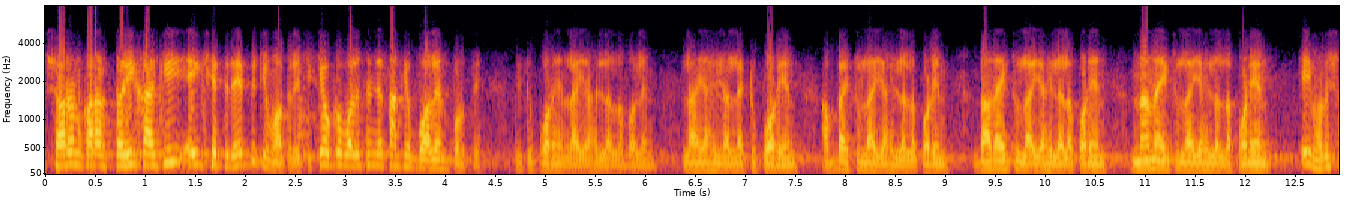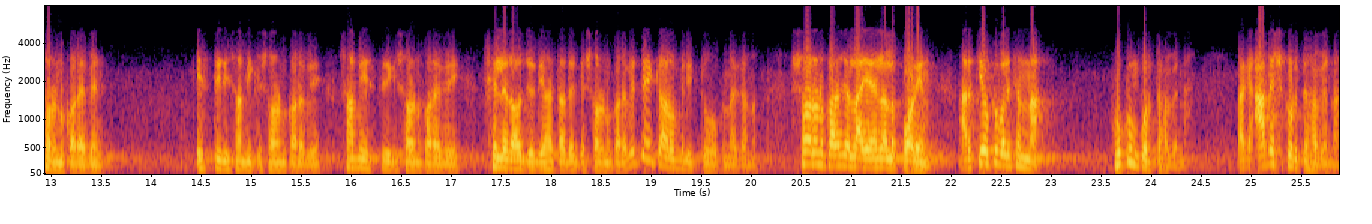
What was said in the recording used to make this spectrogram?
স্মরণ করার তরিকা কি? এই ক্ষেত্রে দুটি মত রয়েছে। কেউ কেউ বলেছেন যে তাকে বলেন পড়তে। একটু পড়েন লাইয়াহিল্লাহ বলেন। লাইয়াহিল্লাহ একটু পড়েন। আব্বা একটু লাইয়াহিল্লাহ পড়েন। দাদা একটু লাইয়াহিল্লাহ পড়েন। নানা একটু লাইয়াহিল্লাহ পড়েন। এইভাবে স্মরণ করাবেন। স্ত্রী স্বামীকে স্মরণ করাবে, স্বামী স্ত্রীকে স্মরণ করাবে, ছেলেরাও যদি হয় তাদেরকে স্মরণ করাবে, যে কারও মৃত্যু হোক না কেন। স্মরণ করেন যে লাইয়াহিল্লাহ পড়েন। আর কেউ কেউ বলেছেন না, হুকুম করতে হবে না, তাকে আদেশ করতে হবে না।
